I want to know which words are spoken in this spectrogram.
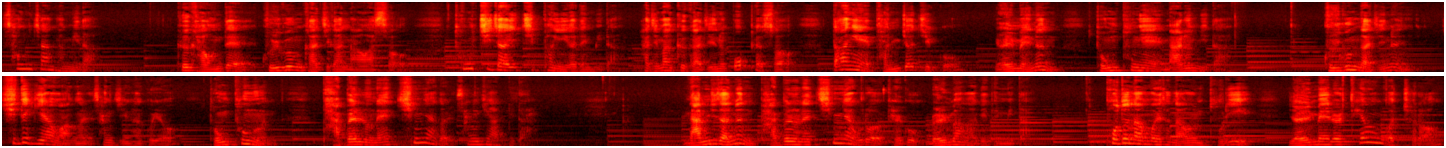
성장합니다. 그 가운데 굵은 가지가 나와서 통치자의 지팡이가 됩니다. 하지만 그 가지는 뽑혀서 땅에 던져지고 열매는 동풍에 마릅니다. 굵은 가지는 시드기야 왕을 상징하고요. 동풍은 바벨론의 침략을 상징합니다. 남유다는 바벨론의 침략으로 결국 멸망하게 됩니다. 포도나무에서 나온 불이 열매를 태운 것처럼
